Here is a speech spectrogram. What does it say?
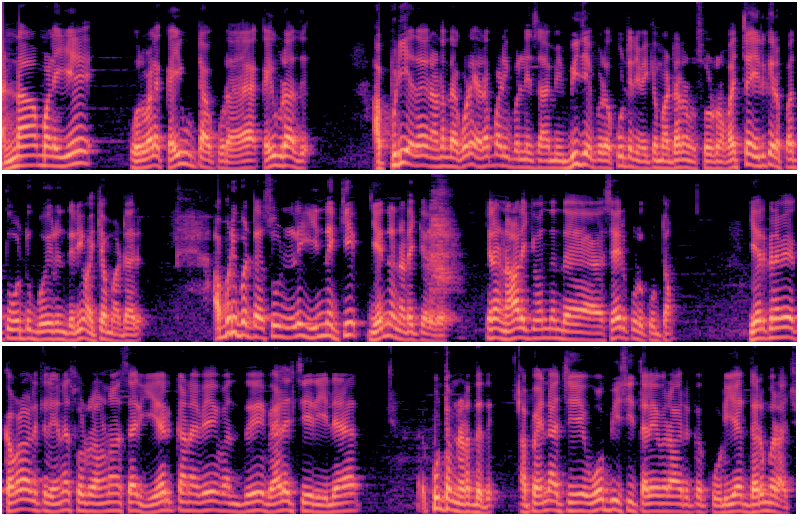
அண்ணாமலையே ஒருவேளை கைவிட்டால் கூட கைவிடாது. அப்படி ஏதாவது நடந்தால் கூட எடப்பாடி பழனிசாமி பிஜேபியோட கூட்டணி வைக்க மாட்டார் நம்ம சொல்கிறோம் வச்சா இருக்கிற பத்து ஓட்டு போயிரும் தெரியும் வைக்க மாட்டார். அப்படிப்பட்ட சூழ்நிலை இன்னைக்கு என்ன நடக்கிறது? ஏன்னா நாளைக்கு வந்து இந்த செயற்குழு கூட்டம். ஏற்கனவே கமலாலயத்தில் என்ன சொல்கிறாங்கன்னா சார் ஏற்கனவே வந்து வேளச்சேரியில் கூட்டம் நடந்தது. அப்போ என்னாச்சு? ஓபிசி தலைவராக இருக்கக்கூடிய தர்மராஜ்.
